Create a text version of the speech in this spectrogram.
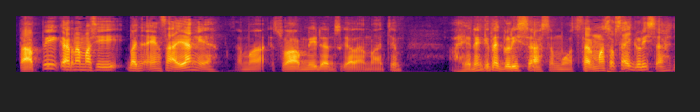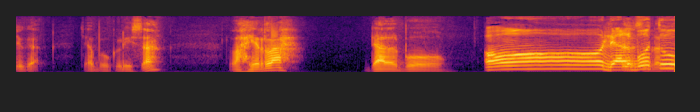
Tapi karena masih banyak yang sayang ya sama suami dan segala macam, akhirnya kita gelisah semua. Termasuk saya gelisah juga. Jabu gelisah, lahirlah Dalbo. Oh, Itu Dalbo sebenarnya. tuh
